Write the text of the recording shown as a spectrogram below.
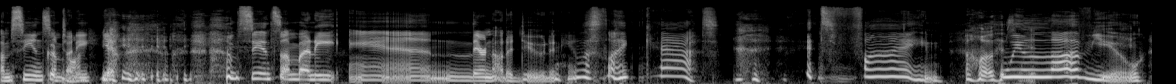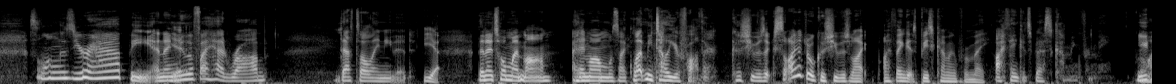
I'm seeing somebody. Yeah. I'm seeing somebody and they're not a dude." And he was like, "Yes. It's fine." Oh, we love you as long as you're happy. And I Yeah. knew if I had Rob, that's all I needed. yeah. Then I told my mom, and And- mom was like, "Let me tell your father. Because she was excited, or because she was like, "I think it's best coming from me." I think it's best coming from me. You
